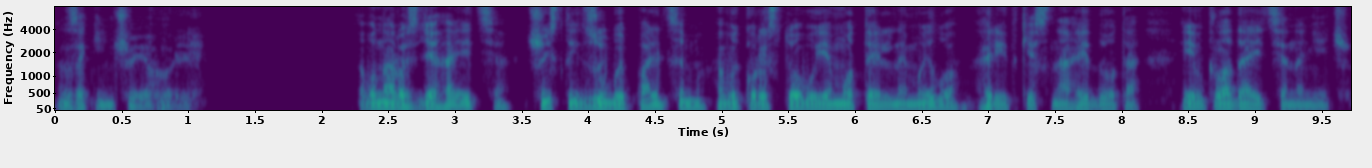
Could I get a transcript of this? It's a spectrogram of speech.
закінчує Голлі. Вона роздягається, чистить зуби пальцем, використовує мотельне мило, рідкісна гидота, і вкладається на ніч.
